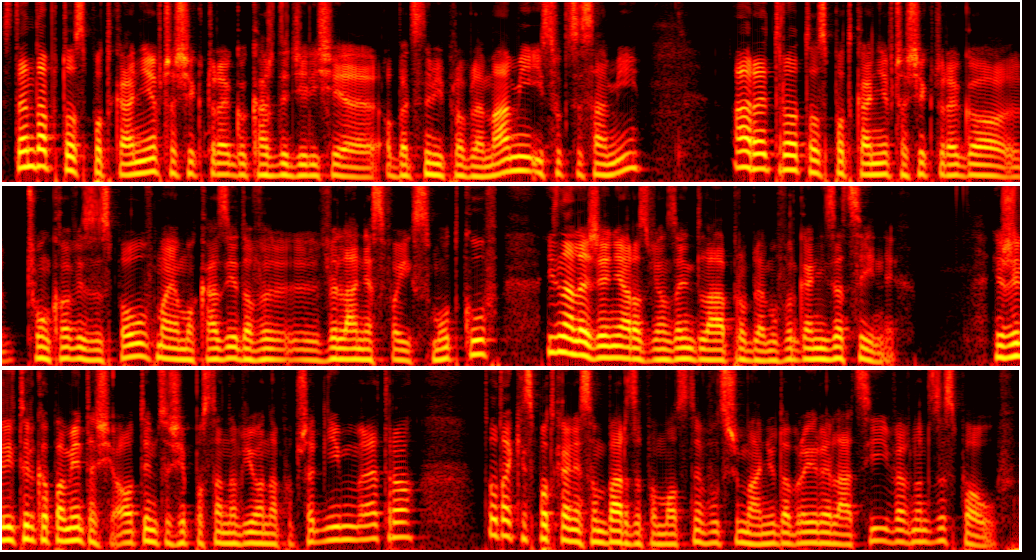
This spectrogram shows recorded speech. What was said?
Stand-up to spotkanie, w czasie którego każdy dzieli się obecnymi problemami i sukcesami, a retro to spotkanie, w czasie którego członkowie zespołów mają okazję do wy wylania swoich smutków i znalezienia rozwiązań dla problemów organizacyjnych. Jeżeli tylko pamięta się o tym, co się postanowiło na poprzednim retro, to takie spotkania są bardzo pomocne w utrzymaniu dobrej relacji wewnątrz zespołów.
